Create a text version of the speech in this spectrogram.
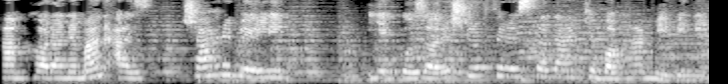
همکاران من از شهر برلین یک گزارشی رو فرستادن که با هم می‌بینیم.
